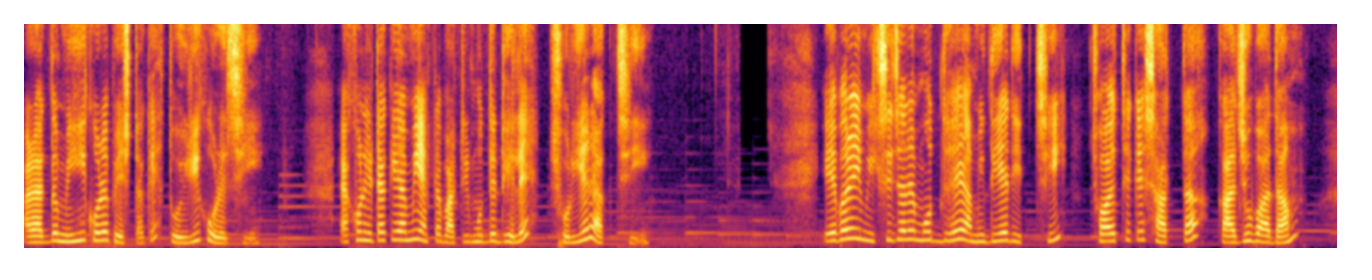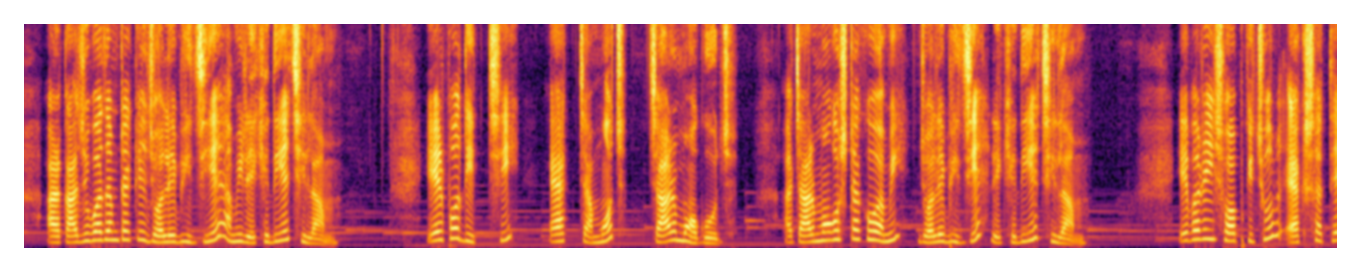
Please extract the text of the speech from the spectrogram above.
আর একদম মিহি করে পেস্টটাকে তৈরি করেছি। এখন এটাকে আমি একটা বাটির মধ্যে ঢেলে সরিয়ে রাখছি। এবার এই মিক্সি জারের মধ্যে আমি দিয়ে দিচ্ছি ছয় থেকে সাতটা কাজু বাদাম আর কাজু বাদামটাকে জলে ভিজিয়ে আমি রেখে দিয়েছিলাম। এরপর দিচ্ছি এক চামচ চার মগজ। আর চার মগজটাকেও আমি জলে ভিজিয়ে রেখে দিয়েছিলাম। এবার এই সব কিছুর একসাথে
